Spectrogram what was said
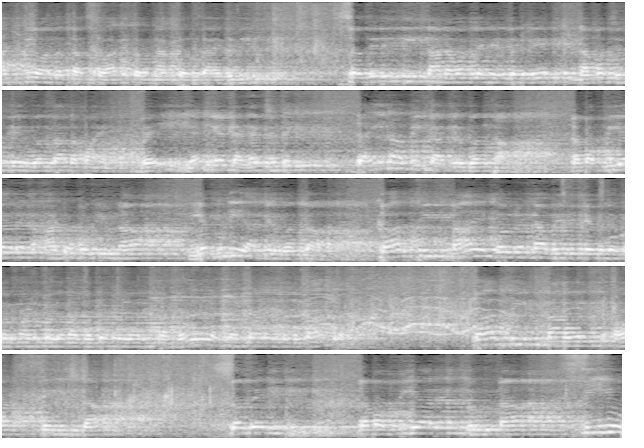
ಆತ್ಮೀಯವಾದಂತಹ ಸ್ವಾಗತವನ್ನು ಕೊಡ್ತಾ ಇದ್ದೀವಿ. ಅದೇ ರೀತಿ ನಾನು ಹೇಳಿದಂಗೆ ನಮ್ಮ ಜೊತೆ ಇರುವಂತಹ ನಮ್ಮ very young and energetic dynamic ಆಗಿರುವಂತಹ ನಮ್ಮ ಪಿ ಆರ್ ಎನ್ ಆಟೋಮೋಟಿವ್ನ ಎಂ ಡಿ ಆಗಿರುವಂತಹ ಕಾರ್ತಿಕ್ ನಾಯಕ್ ಅವರನ್ನ ವೇದಿಕೆ ಮೇಲೆ ಬರಮಾಡಿಕೊಳ್ಳೋಣ ಮೊದಲನೆಯದಾದಂತಹ ಮೊದಲ ಚಪ್ಪಾಳೆಯ ಮುಖಾಂತರ ಕಾರ್ತಿಕ್ ನಾಯಕ್ ಆನ್ ಸ್ಟೇಜ್ನ ಸೊ ಅದೇ ರೀತಿ ನಮ್ಮ P R N group CEO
